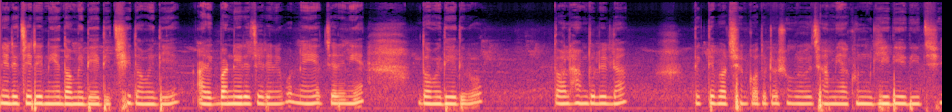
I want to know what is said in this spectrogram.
নেড়ে চেড়ে নিয়ে দমে দিয়ে দিচ্ছি, দমে দিয়ে আরেকবার নেড়ে চেড়ে নেব, নেড়ে চেড়ে নিয়ে দমে দিয়ে দিব। তো আলহামদুলিল্লাহ, দেখতে পাচ্ছেন কতটা সুন্দর হয়েছে। আমি এখন ঘি দিয়ে দিচ্ছি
